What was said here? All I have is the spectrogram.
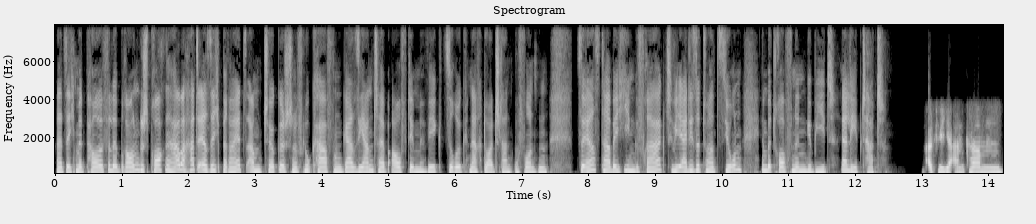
Als ich mit Paul Philipp Braun gesprochen habe, hat er sich bereits am türkischen Flughafen Gaziantep auf dem Weg zurück nach Deutschland befunden. Zuerst habe ich ihn gefragt, wie er die Situation im betroffenen Gebiet erlebt hat. Als wir hier ankamen,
